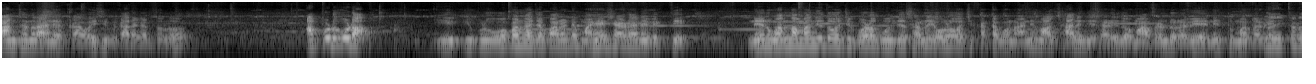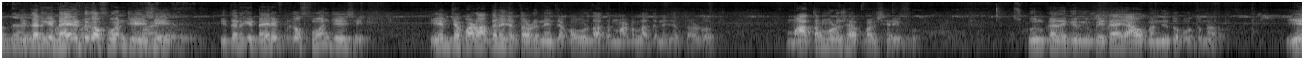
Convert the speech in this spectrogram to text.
రామచంద్ర అనే వైసీపీ కార్యకర్తలు అప్పుడు కూడా ఇప్పుడు ఓపెన్గా చెప్పాలంటే మహేష్ యాడు అనే వ్యక్తి. నేను వంద మందితో వచ్చి గోడ కూల్చేశాను ఎవడో వచ్చి కట్టబోను అని మాకు ఛాలెంజ్ చేశాడు. ఇదో మా ఫ్రెండ్ రవి అని తుమ్మల రవి. ఇతనికి డైరెక్ట్గా ఫోన్ చేసి ఇతనికి డైరెక్ట్గా ఫోన్ చేసి ఏం చెప్పాడో అతనే చెప్తాడు నేను చెప్పకూడదు అతని మాటల్లో అతనే చెప్తాడు. మా తమ్ముడు చెప్పాలి షరీఫ్ స్కూల్ కా దగ్గరికి పోయితే యాభై మందితో పోతున్నారు. ఏ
